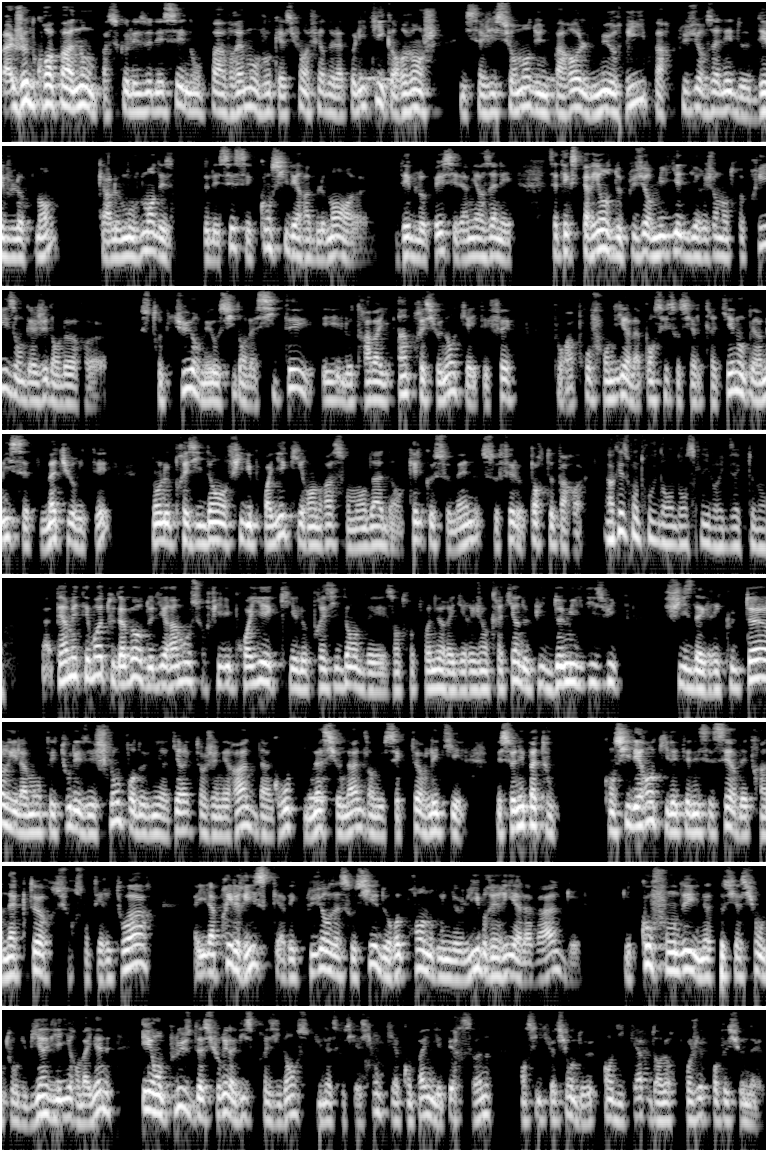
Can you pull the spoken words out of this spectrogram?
Bah, je ne crois pas, non, parce que les EDC n'ont pas vraiment vocation à faire de la politique. En revanche, il s'agit sûrement d'une parole mûrie par plusieurs années de développement, car le mouvement des EDC s'est considérablement euh, développé ces dernières années. Cette expérience de plusieurs milliers de dirigeants d'entreprise engagés dans leur euh, structure, mais aussi dans la cité, et le travail impressionnant qui a été fait pour approfondir la pensée sociale chrétienne ont permis cette maturité dont le président Philippe Royer, qui rendra son mandat dans quelques semaines, se fait le porte-parole. Alors qu'est-ce qu'on trouve dans, ce livre exactement? Bah, Permettez-moi tout d'abord de dire un mot sur Philippe Royer, qui est le président des entrepreneurs et dirigeants chrétiens depuis 2018. Fils d'agriculteur, il a monté tous les échelons pour devenir directeur général d'un groupe national dans le secteur laitier. Mais ce n'est pas tout. Considérant qu'il était nécessaire d'être un acteur sur son territoire, il a pris le risque, avec plusieurs associés, de reprendre une librairie à Laval, de, de cofonder une association autour du bien vieillir en Mayenne, et en plus d'assurer la vice-présidence d'une association qui accompagne les personnes en situation de handicap dans leurs projets professionnels.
